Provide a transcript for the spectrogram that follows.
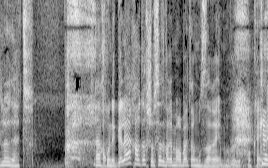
לא יודעת. אנחנו נגלה אחר כך שעושה דברים הרבה יותר מוזרים, אבל אוקיי. כן.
